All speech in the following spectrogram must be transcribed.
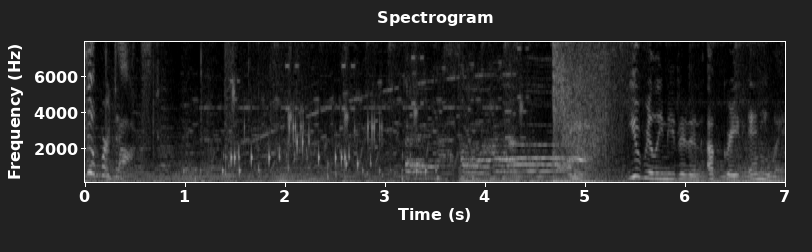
Super doxed. You really needed an upgrade anyway.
